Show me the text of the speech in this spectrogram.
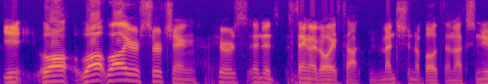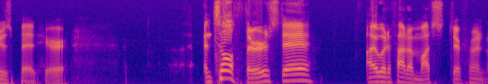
You, well, while while you're searching, here's a thing I'd like to mention about the next news bit here. Until Thursday, I would have had a much different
